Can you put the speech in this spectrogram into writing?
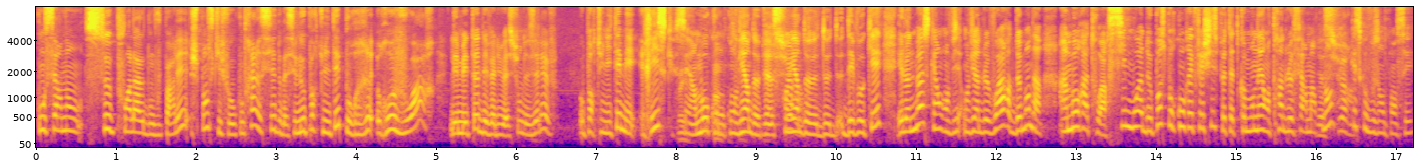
concernant ce point-là dont vous parlez, je pense qu'il faut au contraire essayer de... Bah, c'est une opportunité pour revoir les méthodes d'évaluation des élèves opportunité, mais risque, c'est un mot qu'on vient d'évoquer. Elon Musk, hein, on, vient de le voir, demande un, moratoire, six mois de pause pour qu'on réfléchisse peut-être comme on est en train de le faire maintenant. Qu'est-ce que vous en pensez?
